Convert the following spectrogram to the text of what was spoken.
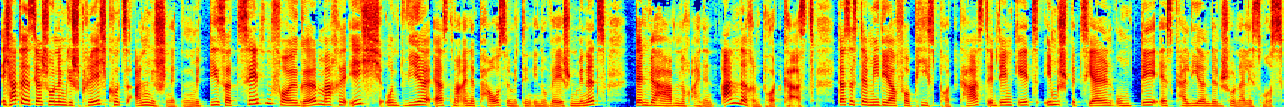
Ich hatte es ja schon im Gespräch kurz angeschnitten. Mit dieser zehnten Folge mache ich und wir erstmal eine Pause mit den Innovation Minutes, denn wir haben noch einen anderen Podcast. Das ist der Media for Peace Podcast, in dem geht's im Speziellen um deeskalierenden Journalismus.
